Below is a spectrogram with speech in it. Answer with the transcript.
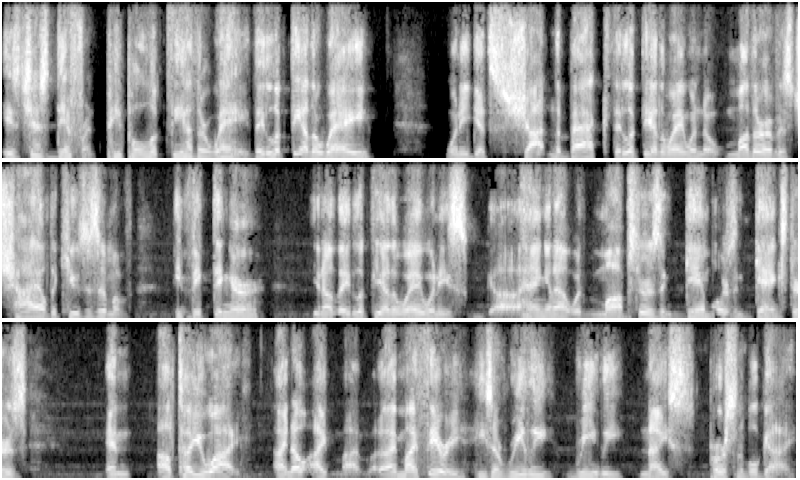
is just different people look the other way they look the other way when he gets shot in the back. They look the other way when the mother of his child accuses him of evicting her. You know, they look the other way when he's uh, hanging out with mobsters and gamblers and gangsters. And I'll tell you why. I know I, I, my theory. He's a really, really nice, personable guy,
